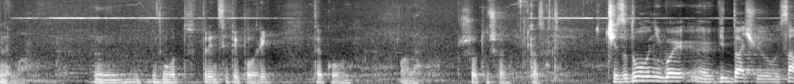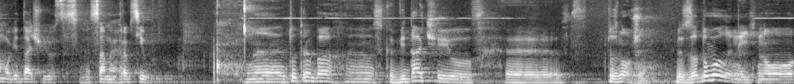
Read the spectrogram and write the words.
нема. От, в принципі, по грі такого. Але що тут ще казати? Чи задоволені ви е, віддачею, самовіддачею саме гравців? Тут треба сказати, віддачею знову ж задоволений, але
